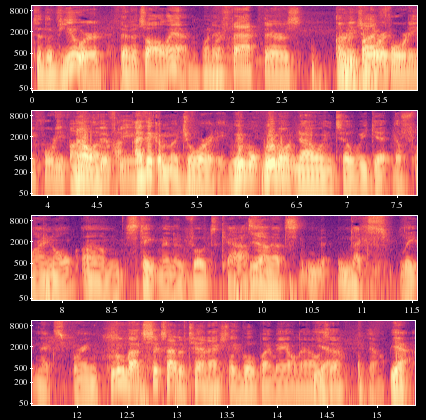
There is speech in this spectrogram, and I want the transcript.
to the viewer that it's all in, when right. in fact there's 35, 40, 45, no, 50. I think a majority. We, w- we won't know until we get the final um, statement of votes cast, yeah. and that's n- next late next spring. You're about six out of 10 actually vote by mail now, yeah. yeah. Yeah.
